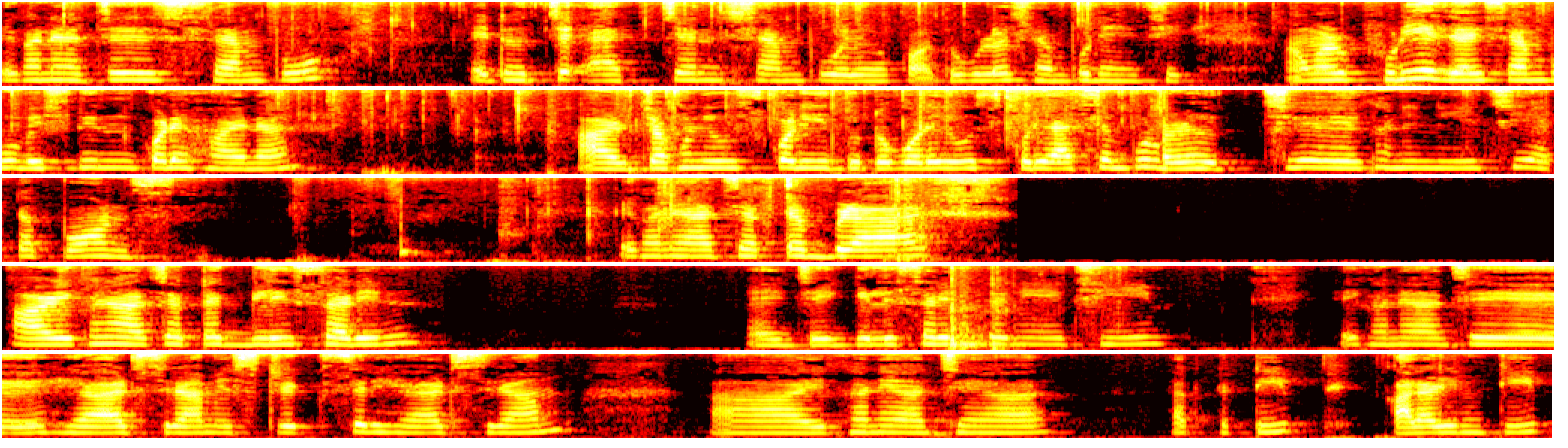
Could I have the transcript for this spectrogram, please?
এখানে আছে শ্যাম্পু, এটা হচ্ছে অ্যাকচেন শ্যাম্পু, দেখো কতগুলো শ্যাম্পু নিয়েছি। আমার ফুরিয়ে যায়, শ্যাম্পু বেশি দিন করে হয় না। আর যখন ইউজ করি, দুটো করে ইউজ করি আর শ্যাম্পু হচ্ছে এখানে নিয়েছি একটা পন্স। এখানে আছে একটা ব্রাশ। আর এখানে আছে একটা গ্লিসারিন। এই যে গ্লিসারিনটা নিয়েছি। এখানে আছে হেয়ার সিরাম, স্ট্রিক্সের হেয়ার সিরাম। এখানে আছে একটা টিপ কালারিং টিপ,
